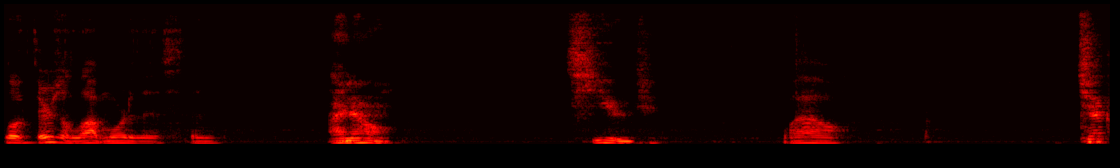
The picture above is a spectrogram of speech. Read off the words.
look, there's a lot more to this than I know. It's huge. wow. Check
